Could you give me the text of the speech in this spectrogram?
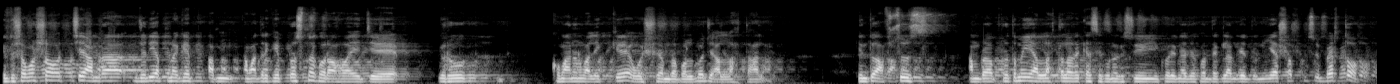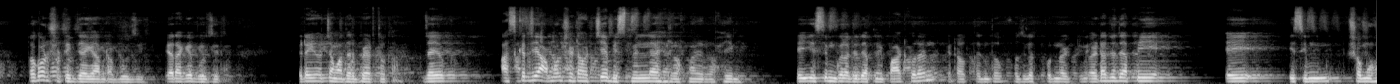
কিন্তু সমস্যা হচ্ছে, আমরা যদি আপনাকে আমাদেরকে প্রশ্ন করা হয় যে, রোগ কমানোর মালিককে অবশ্যই আমরা বলব যে আল্লাহ তাআলা। কিন্তু আফসুস, আমরা প্রথমেই আল্লাহ তালার কাছে কোনো কিছু ই করি না। যখন দেখলাম যে দুনিয়ার সবকিছু ব্যর্থ, তখন সঠিক জায়গায় আমরা বুঝি, এর আগে বুঝি না। এটাই হচ্ছে আমাদের ব্যর্থতা। যাই হোক, আজকের যে আমল, সেটা হচ্ছে বিসমিল্লাহ রহমান রহিম। এই ইসিমগুলো যদি আপনি পাঠ করেন, এটা অত্যন্ত ফজিলতপূর্ণ একটি এটা যদি আপনি এই ইসিম সমূহ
